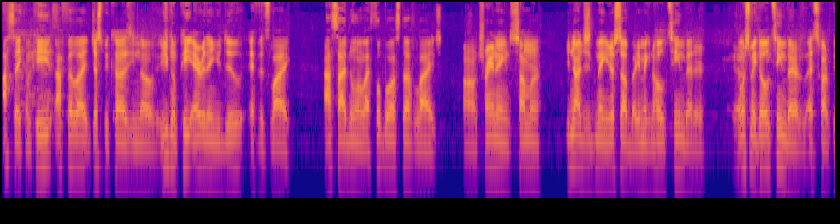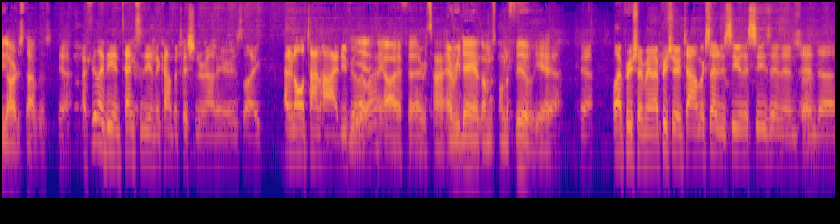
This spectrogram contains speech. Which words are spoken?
I say compete. I feel like just because, you know, you compete everything you do, if it's like outside doing like football stuff like um, training, summer, you're not just making yourself better, you're making the whole team better. Yeah. And once you make the whole team better, it's hard to be hard to stop us. Yeah. I feel like the intensity and the competition around here is like at an all time high. Do you feel yeah, that way? like, oh, I feel every time. Every day I'm on the field, yeah. Yeah, yeah. Well, I appreciate it, man. I appreciate your time. I'm excited to see you this season, and Sure. and uh,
